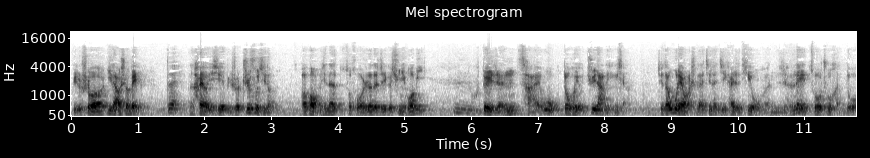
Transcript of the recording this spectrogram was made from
比如说医疗设备，对，还有一些比如说支付系统，包括我们现在火热的这个虚拟货币，嗯，对人财物都会有巨大的影响。就在物联网时代，计算机开始替我们人类做出很多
